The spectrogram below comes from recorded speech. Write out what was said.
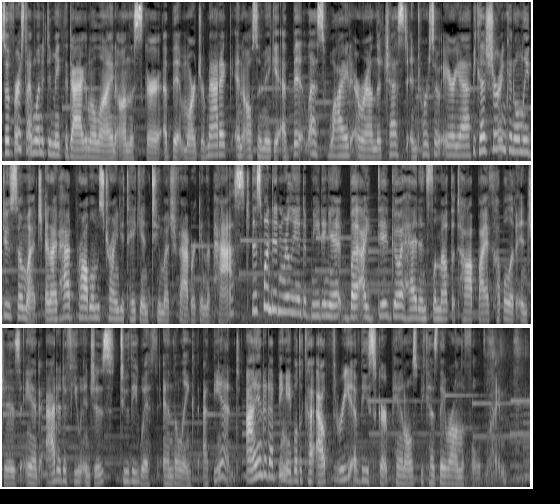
So first I wanted to make the diagonal line on the skirt a bit more dramatic and also make it a bit less wide around the chest and torso area because shirring can only do so much and I've had problems trying to take in too much fabric in the past. This one didn't really end up needing it, but I did go ahead and slim out the top by a couple of inches and added a few inches to the width and the length at the end. I ended up being able to cut out three of these skirt panels because they were on the fold line.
